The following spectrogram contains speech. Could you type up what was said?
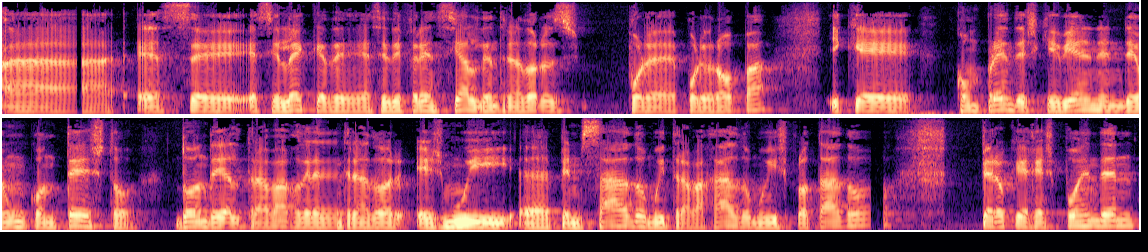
ah, ese, ese leque, de, ese diferencial de entrenadores por, eh, por Europa y que comprendes que vienen de un contexto donde el trabajo del entrenador es muy eh, pensado, muy trabajado, muy explotado, pero que responden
